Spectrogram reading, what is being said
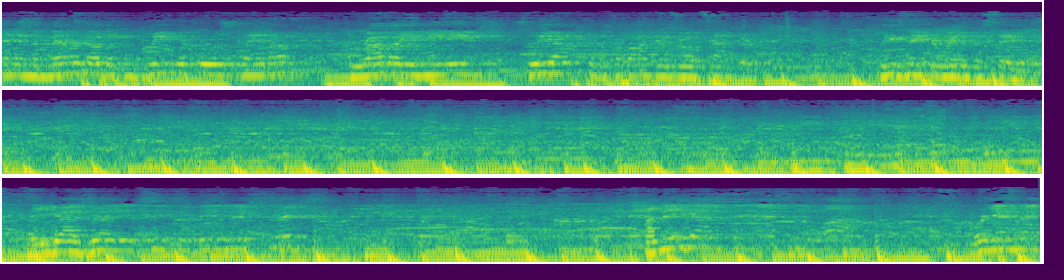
and in the merit of a complete refuah shlema to Rabbi Yamini, Shliach to the Chabad Israel Center. Please make your way to the stage. Are you guys ready to see some BMX tricks? I know you guys have been asking a lot. We're getting ready.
